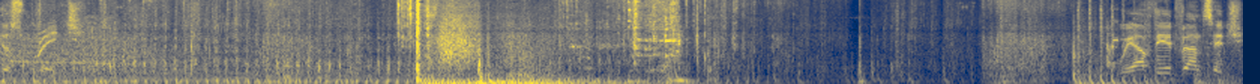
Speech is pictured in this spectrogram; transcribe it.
this ridge. We have the advantage.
